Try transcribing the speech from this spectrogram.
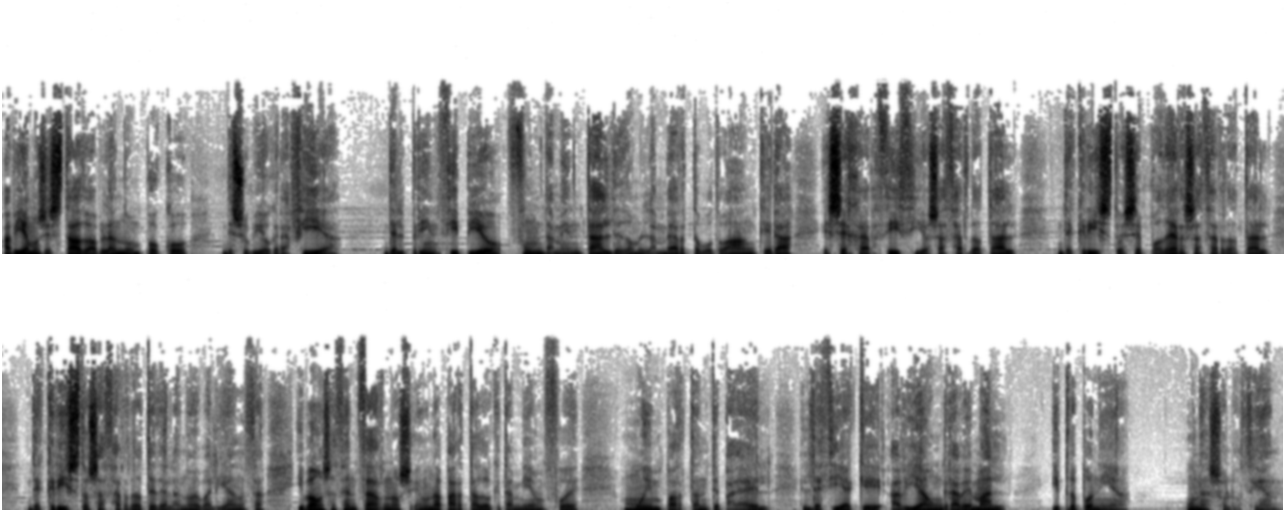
Habíamos estado hablando un poco de su biografía, del principio fundamental de don Lamberto Baudouin, que era ese ejercicio sacerdotal de Cristo, ese poder sacerdotal de Cristo, sacerdote de la nueva alianza, y vamos a centrarnos en un apartado que también fue muy importante para él. Él decía que había un grave mal y proponía una solución.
